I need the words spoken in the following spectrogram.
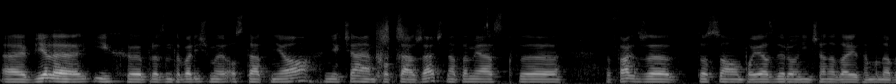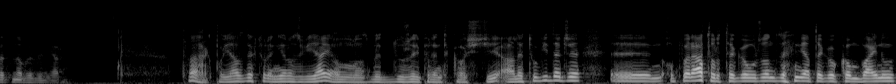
E, Wiele ich prezentowaliśmy ostatnio, nie chciałem powtarzać, natomiast e, fakt, że to są pojazdy rolnicze nadaje temu nawet nowy wymiar. Tak, pojazdy, które nie rozwijają zbyt dużej prędkości, ale tu widać, że y, operator tego urządzenia, tego kombajnu,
